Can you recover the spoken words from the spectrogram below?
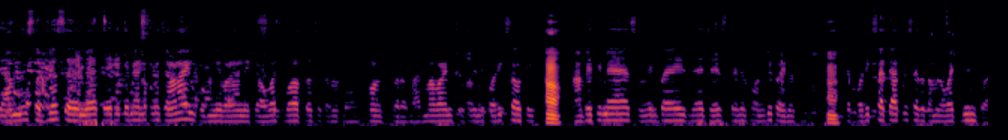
ગામના સભ્ય છે. મેં તે રીતે મેં એ લોકોને જણાવ્યું કંપનીવાળાને કે અવાજ બહુ આવતો છે તમે ફોન કરો. બારમા વાળાની છોકરીની પરીક્ષા હતી હા. આંબેથી મેં સુનિલભાઈ ને જયેશભાઈને ફોન બી કર્યો. હતો કે પરીક્ષા ચાલતી છે તો તમે અવાજ ડીમ કરો.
